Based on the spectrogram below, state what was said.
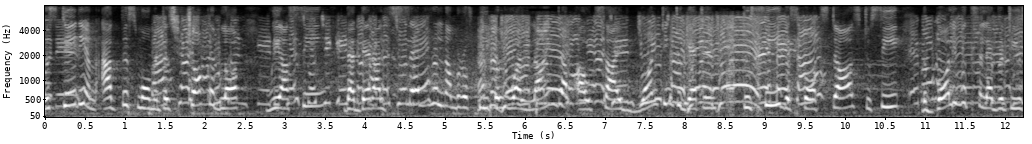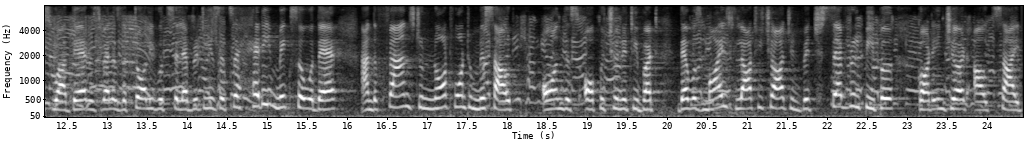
the stadium at this moment is chock-a-block. We are seeing that there are several number of people who are lined up outside wanting to get in to see the sports stars, to see the Bollywood celebrities who are there as well as the Tollywood celebrities. It's a heady mix over there and the fans do not want to miss out on this opportunity. But there was mild lathi charge in which several people got injured outside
